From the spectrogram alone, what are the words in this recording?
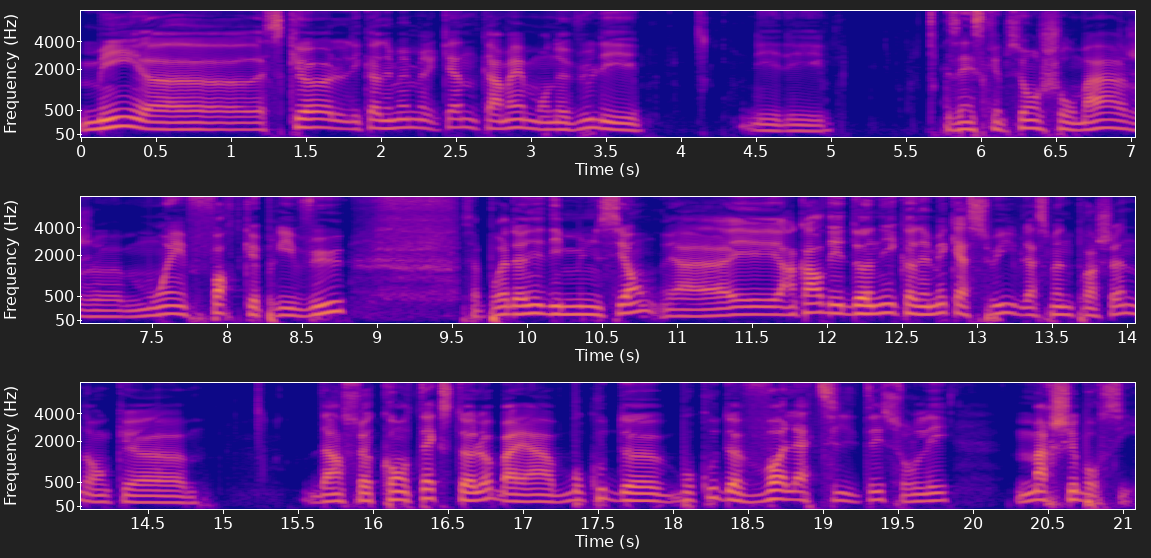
Mais euh, est-ce que l'économie américaine, quand même, on a vu les, les, inscriptions au chômage euh, moins fortes que prévu. Ça pourrait donner des munitions. Euh, et encore des données économiques à suivre la semaine prochaine. Donc, dans ce contexte-là, ben, beaucoup, de, beaucoup de volatilité sur les marchés boursiers.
